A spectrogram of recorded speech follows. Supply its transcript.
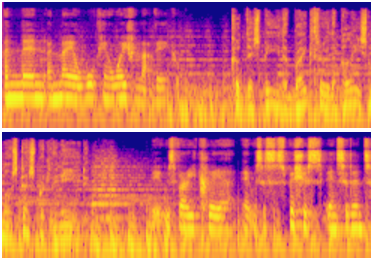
and then a male walking away from that vehicle. Could this be the breakthrough the police most desperately need? It was very clear it was a suspicious incident.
